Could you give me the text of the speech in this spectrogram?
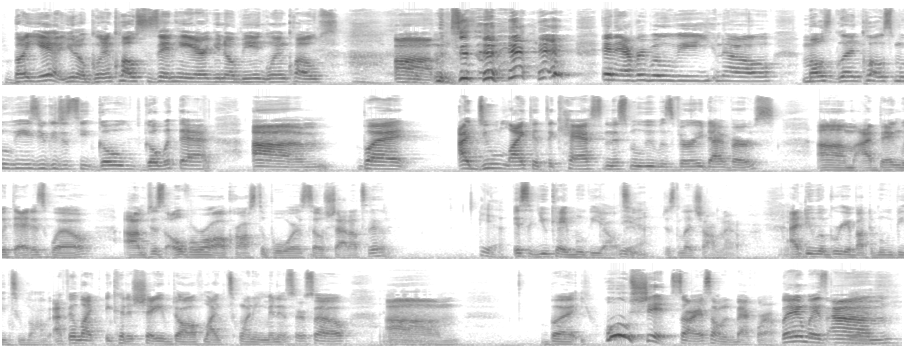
but yeah, you know, Glenn Close is in here, you know, being Glenn Close. Um, in every movie. You know, most Glenn Close movies, you could just go go with that. Um, but I do like that the cast in this movie was very diverse. Um, I bang with that as well. Um, just overall across the board. So shout out to them. Yeah. It's a UK movie, y'all, too. Yeah. Just to let y'all know. I do agree about the movie being too long. I feel like it could have shaved off like 20 minutes or so. Um, but, whoo, shit. Sorry, it's on in the background. But, anyways, um,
